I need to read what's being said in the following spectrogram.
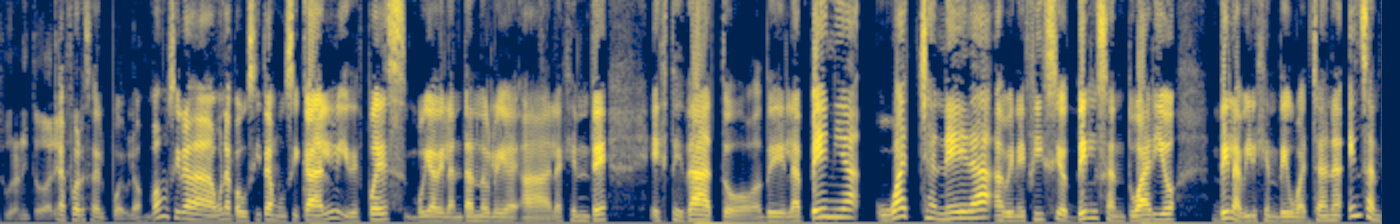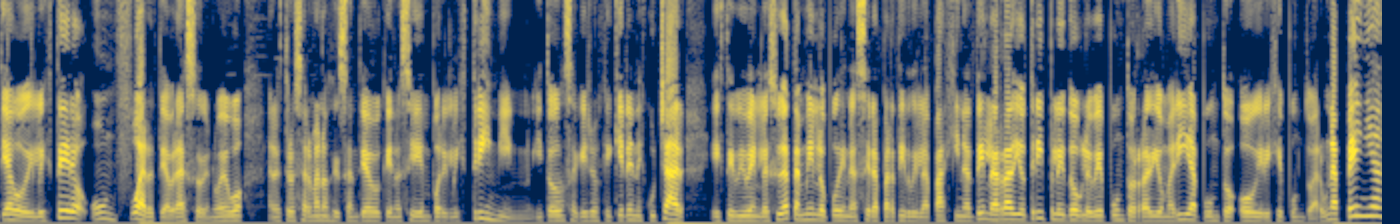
su granito de arena. La fuerza del pueblo. Vamos a ir a una pausita musical y después voy adelantándole a la gente este dato de la peña huachanera a beneficio del santuario de la Virgen de Huachana en Santiago del Estero. Un fuerte abrazo de nuevo a nuestros hermanos de Santiago que nos siguen por el streaming y todos aquellos que quieren escuchar este Vive en la Ciudad también lo pueden hacer a partir de la página de la radio www.radiomaria.org.ar. Una peña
